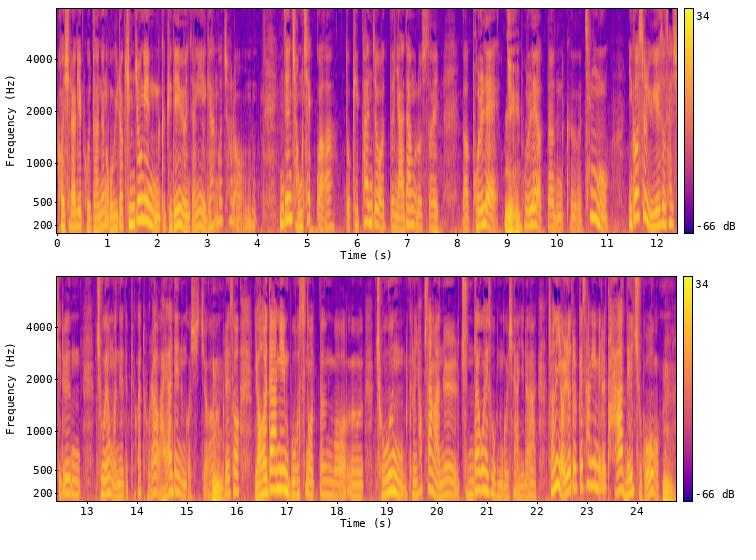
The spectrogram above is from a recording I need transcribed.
것이라기보다는 오히려 김종인 그 비대위원장이 얘기한 것처럼 이제는 정책과 또 비판적 어떤 야당으로서의 어, 본래 예. 본래 어떤 그 책무 이것을 위해서 사실은 조영 원내대표가 돌아와야 되는 것이죠. 음. 그래서 여당이 무슨 어떤 뭐 어, 좋은 그런 협상안을 준다고 해서 오는 것이 아니라 저는 열여덟 개 상임위를 다 내주고 음.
